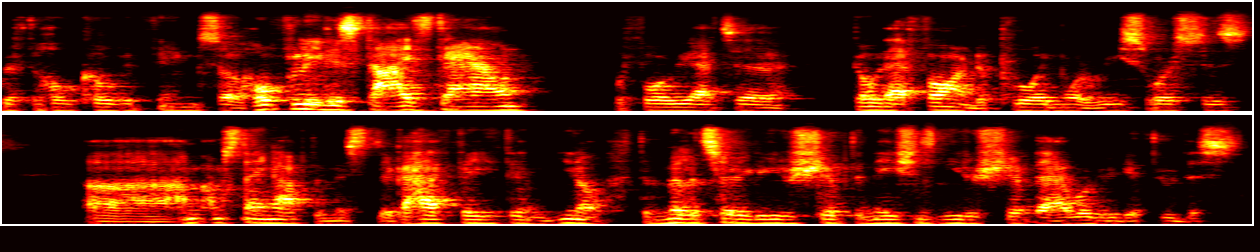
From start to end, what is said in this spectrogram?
with the whole COVID thing. So hopefully this dies down before we have to go that far and deploy more resources. Uh, I'm, I'm staying optimistic. I have faith in, you know, the military leadership, the nation's leadership that we're going to get through this.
